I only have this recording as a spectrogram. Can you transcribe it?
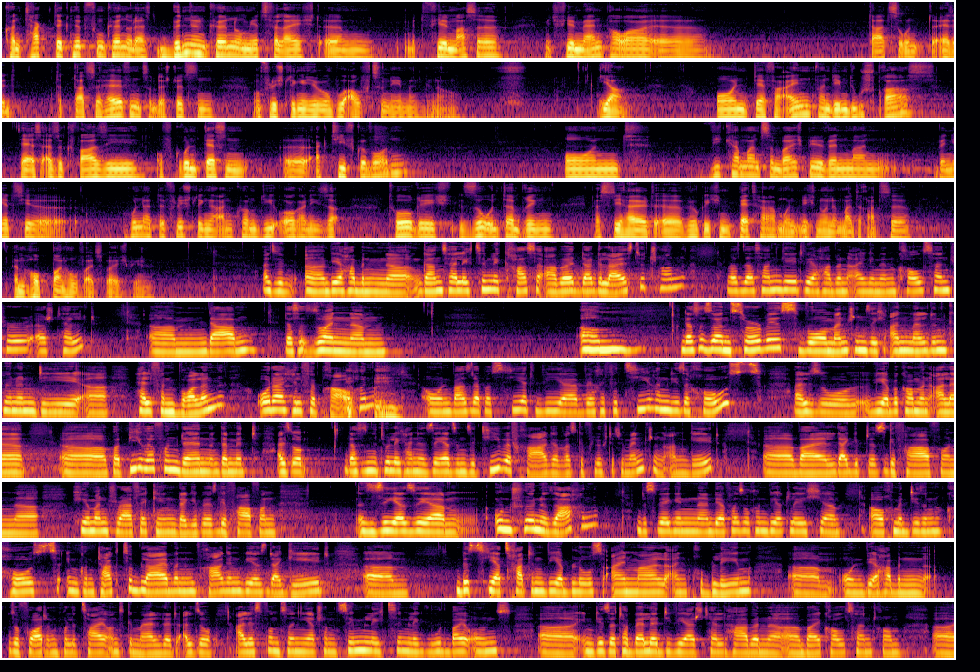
Kontakte knüpfen können oder bündeln können, um jetzt vielleicht ähm, mit viel Masse, mit viel Manpower äh, dazu, äh, dazu helfen, zu unterstützen und Flüchtlinge hier irgendwo aufzunehmen. Genau. Ja, und der Verein, von dem du sprachst, der ist also quasi aufgrund dessen äh, aktiv geworden. Und wie kann man zum Beispiel, wenn man, wenn jetzt hier hunderte Flüchtlinge ankommen, die organisatorisch so unterbringen, dass sie halt äh, wirklich ein Bett haben und nicht nur eine Matratze im Hauptbahnhof als Beispiel? Also äh, wir haben äh, ganz ehrlich ziemlich krasse Arbeit da geleistet schon, was das angeht. Wir haben einen eigenen Callcenter erstellt. Ähm, da, das ist so ein ähm, ähm, das ist so ein Service, wo Menschen sich anmelden können, die äh, helfen wollen oder Hilfe brauchen. Und was da passiert, wir verifizieren diese Hosts, also wir bekommen alle äh, Papiere von denen, damit, also das ist natürlich eine sehr sensitive Frage, was geflüchtete Menschen angeht, äh, weil da gibt es Gefahr von äh, Human Trafficking, da gibt es Gefahr von sehr, sehr unschöne Sachen. Deswegen, äh, wir versuchen wirklich auch mit diesen Hosts in Kontakt zu bleiben, fragen, wie es da geht. Ähm, bis jetzt hatten wir bloß einmal ein Problem ähm, und wir haben sofort an Polizei uns gemeldet. Also alles funktioniert schon ziemlich, ziemlich gut bei uns. Äh, in dieser Tabelle, die wir erstellt haben bei Callzentrum,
